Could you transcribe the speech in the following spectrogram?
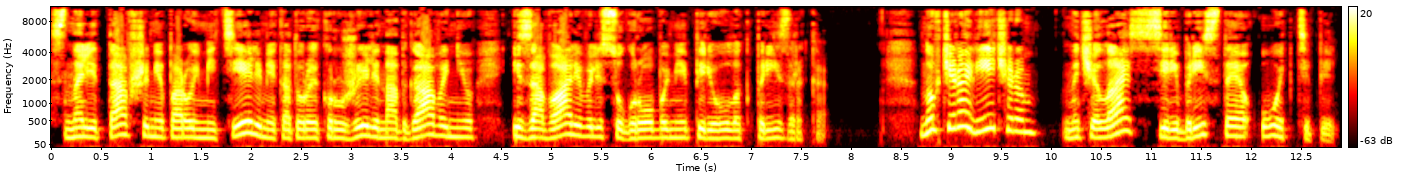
с налетавшими порой метелями, которые кружили над гаванью и заваливали сугробами переулок призрака. Но вчера вечером началась серебристая оттепель,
